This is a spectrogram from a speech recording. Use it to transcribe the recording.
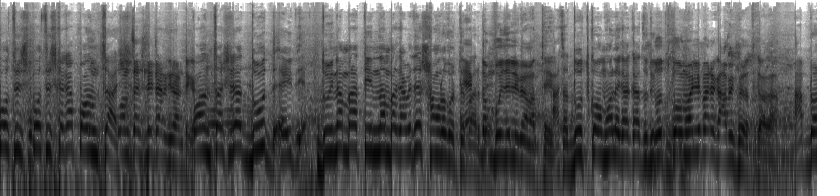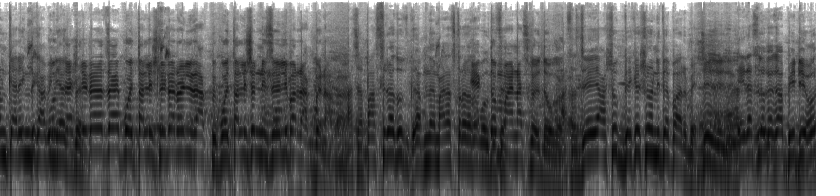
পঁচিশ পঁচিশ কাকা পঞ্চাশ। পঞ্চাশ লিটার গ্যারান্টি পঞ্চাশ লিটার দুধ এই দুই নাম্বার আর তিন নাম্বার গাভীতে সংগ্রহ করতে পারবে। একদম বুঝে নিবে আমার থেকে। আচ্ছা দুধ কম হলে কাকা যদি দুধ কম হইলে পারে গাবি ফেরত কাকা। আপ ডাউন ক্যারিং দিয়ে গাভী নিয়ে আসবে? লিটারের জায়গায় পঁয়তাল্লিশ লিটার হইলে রাখবি। পঁয়তাল্লিশের নিচে হইলে পারে রাখবে না। আচ্ছা পাঁচ লিটার দুধ আপনি মাইনাস করার কথা একদম মাইনাস করে দেবো আচ্ছা যে আসুক দেখে শুনে নিতে পারবে। জি, জি। এটা ছিল কাকা ভিডিওর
